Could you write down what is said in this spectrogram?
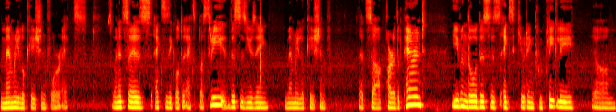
memory location for x. So when it says x is equal to x plus 3, this is using memory location that's uh, part of the parent, even though this is executing completely um,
